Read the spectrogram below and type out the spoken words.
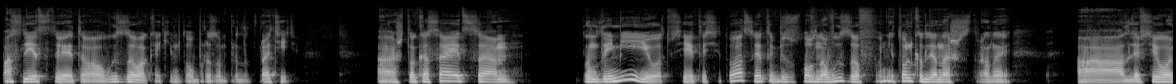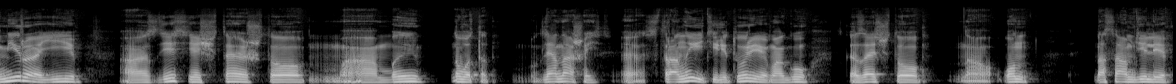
последствия этого вызова каким-то образом предотвратить. Что касается пандемии, вот всей этой ситуации, это, безусловно, вызов не только для нашей страны, а для всего мира. И а, здесь я считаю, что а, мы, ну вот для нашей э, страны и территории могу сказать, что а, он на самом деле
